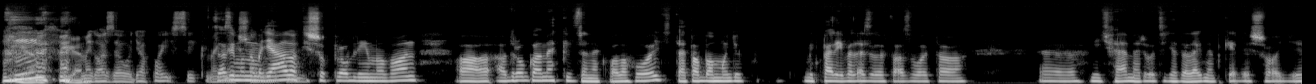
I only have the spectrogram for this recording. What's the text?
Igen, igen. meg azzal, hogy apa iszik. Meg azért mondom, hogy állati sok probléma van, a, a droggal megküzdenek valahogy, tehát abban mondjuk, még pár évvel ezelőtt az volt a, így felmerült, hogy ez a legnagyobb kérdés, hogy,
